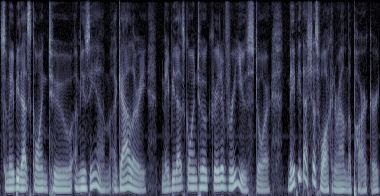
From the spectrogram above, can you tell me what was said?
So maybe that's going to a museum, a gallery. Maybe that's going to a creative reuse store. Maybe that's just walking around the park or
